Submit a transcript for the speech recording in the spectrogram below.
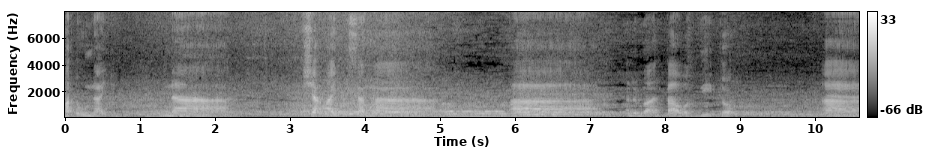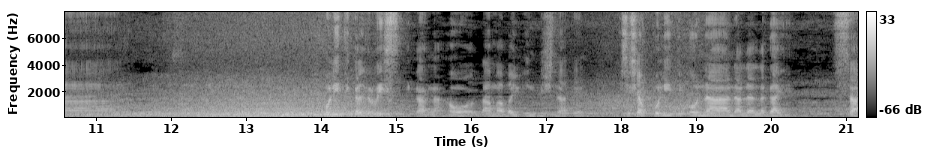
patunay na siya ay isang ah, ah, ano ba ang tawag dito? Ah political risk, ika nga. O tama ba yung English natin? Isa siyang politiko na nalalagay sa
